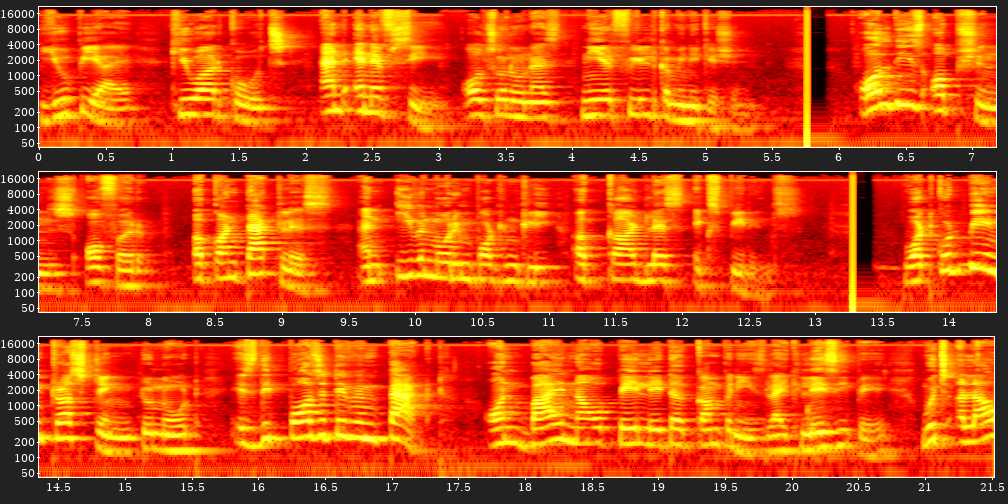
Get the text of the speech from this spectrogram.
UPI, QR codes, and NFC, also known as near field communication. All these options offer a contactless and even more importantly, a cardless experience. What could be interesting to note is the positive impact on buy now pay later companies like LazyPay, which allow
